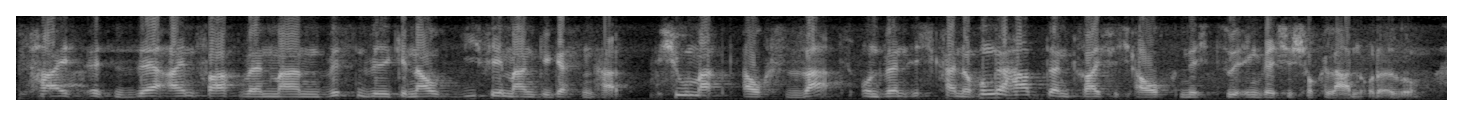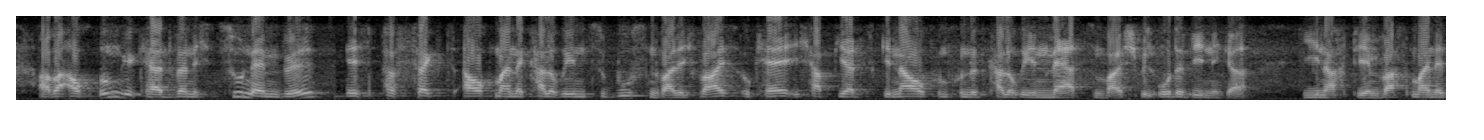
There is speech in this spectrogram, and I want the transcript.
Das heißt, es ist sehr einfach, wenn man wissen will, genau wie viel man gegessen hat. Huel macht auch satt und wenn ich keine Hunger habe, dann greife ich auch nicht zu irgendwelche Schokoladen oder so. Aber auch umgekehrt, wenn ich zunehmen will, ist perfekt auch meine Kalorien zu boosten, weil ich weiß, okay, ich habe jetzt genau 500 Kalorien mehr zum Beispiel oder weniger, je nachdem, was meine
